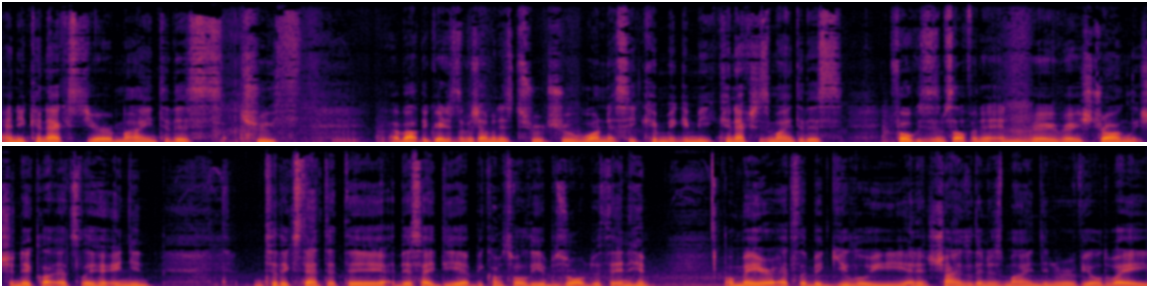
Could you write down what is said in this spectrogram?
and he connects your mind to this truth about the greatness of Hashem and his true, true oneness. He, connects his mind to this, focuses himself in it, and very, very strongly. To the extent that the this idea becomes totally absorbed within him. Omeir etzle begilui, and it shines within his mind in a revealed way.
